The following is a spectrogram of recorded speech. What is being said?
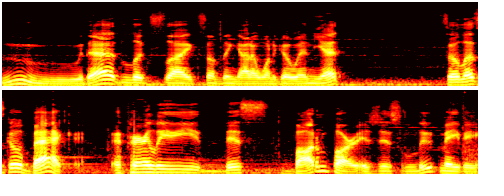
Ooh, that looks like something I don't want to go in yet. So let's go back. Apparently this bottom part is just loot maybe.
